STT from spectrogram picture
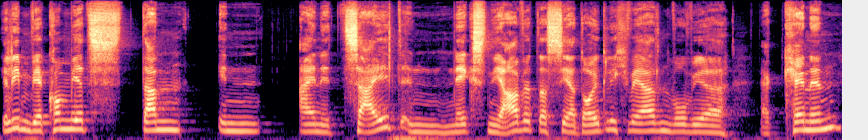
Ihr Lieben, wir kommen jetzt dann in eine Zeit, im nächsten Jahr wird das sehr deutlich werden, wo wir erkennen,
